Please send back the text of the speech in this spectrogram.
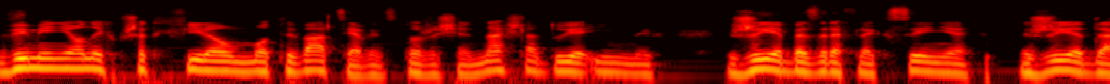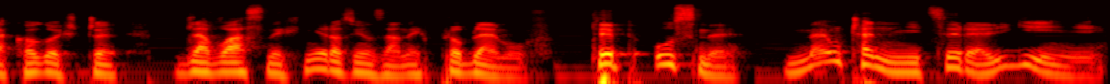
wymienionych przed chwilą motywacja, więc to, że się naśladuje innych, żyje bezrefleksyjnie, żyje dla kogoś czy dla własnych nierozwiązanych problemów. Typ ósmy. Męczennicy religijni.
